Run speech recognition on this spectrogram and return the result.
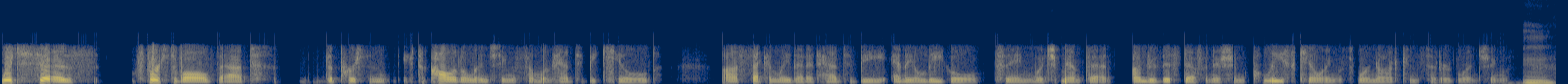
which says, first of all, that the person to call it a lynching, someone had to be killed. Uh, secondly, that it had to be an illegal thing, which meant that under this definition, police killings were not considered lynchings. Mm.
